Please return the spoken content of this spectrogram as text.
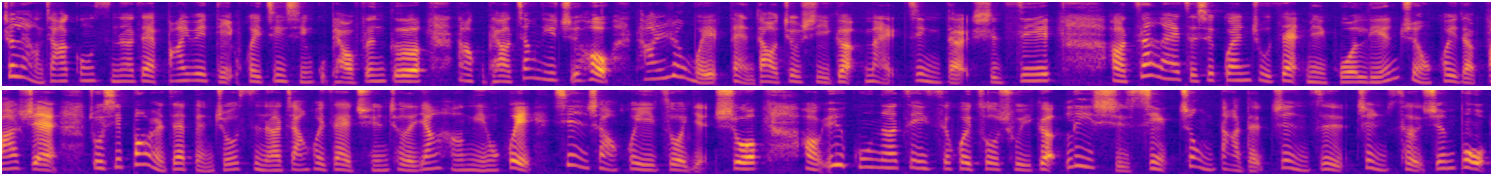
这两家公司呢在八月底会进行股票分割。那股票降低之后，他认为反倒就是一个买进的时机。好，再来则是关注在美国联准会的发展。主席鲍尔在本周四呢将会在全球的央行年会线上会议做演说。好，预估呢这一。会做出一个历史性重大的政治政策宣布，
